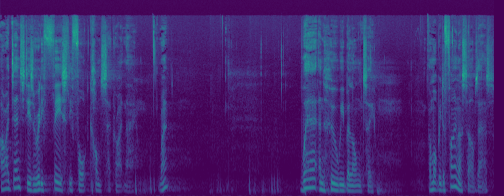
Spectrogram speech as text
Our identity is a really fiercely fought concept right now, right? where and who we belong to, and what we define ourselves as.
